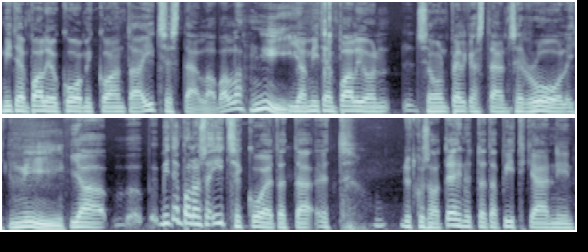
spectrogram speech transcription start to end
miten paljon koomikko antaa itsestään lavalla Niin. ja miten paljon se on pelkästään se rooli. Niin. Ja miten paljon sä itse koet, että, että nyt kun sä oot tehnyt tätä pitkään, niin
